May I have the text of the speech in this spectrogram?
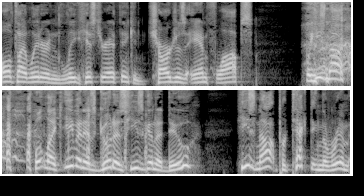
all time leader in league history, I think, in charges and flops. But he's not. but like, even as good as he's gonna do, he's not protecting the rim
